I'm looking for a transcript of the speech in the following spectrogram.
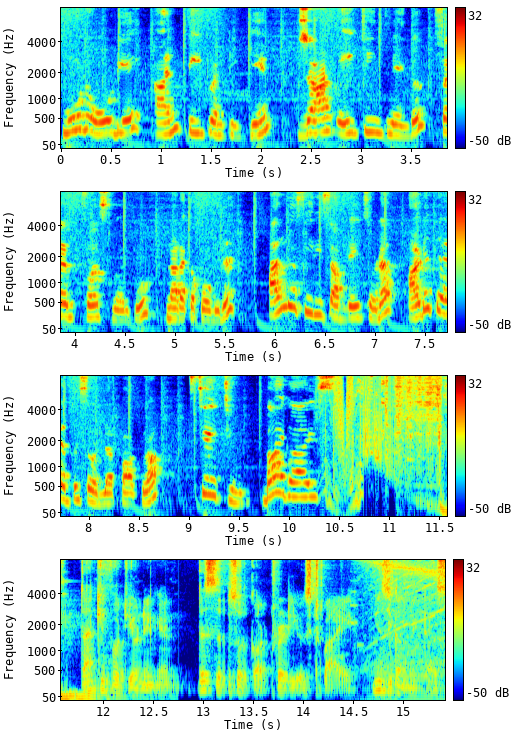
மூணு ODI and T twenty game Jan எயிட்டீன்த்ல இருந்து ஃபெப் ஃபர்ஸ்ட் வரைக்கும் நடக்க போகுது. அந்த சீரீஸ் அப்டேட்ஸோட அடுத்த எபிசோட்ல பார்க்கலாம். Stay tuned bye guys Thank you for tuning in. This episode got produced by Musical Makers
